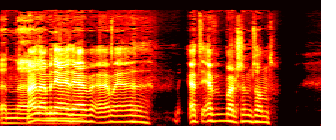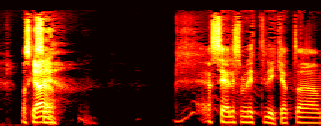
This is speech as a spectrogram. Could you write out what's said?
Den uh, Nei, nei, men jeg, jeg, jeg, jeg, jeg bare som sånn Hva skal jeg Ja, ja. si? Jeg ser liksom litt likhet uh,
